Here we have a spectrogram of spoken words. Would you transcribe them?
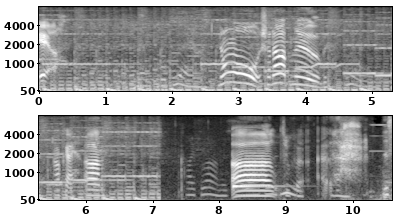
Yeah. No, shut up, noob. Okay, um. Uh, this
